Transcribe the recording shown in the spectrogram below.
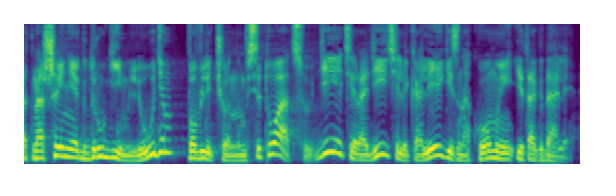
отношение к другим людям, вовлеченным в ситуацию, дети, родители, коллеги, знакомые и так далее.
